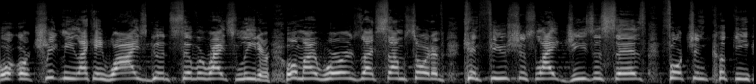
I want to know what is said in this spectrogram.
or, or treat me like a wise, good civil rights leader, or my words like some sort of Confucius like Jesus says, fortune cookie,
